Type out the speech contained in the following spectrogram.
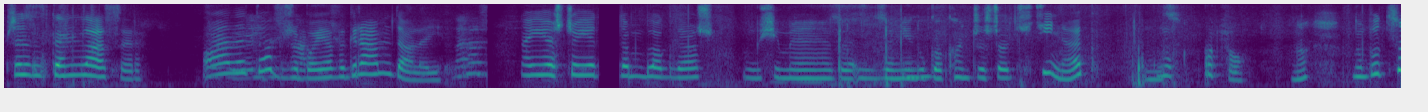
przez ten laser. Ale dobrze, bo ja wygrałam dalej. No i jeszcze jeden blok dasz. Musimy za, za niedługo kończyć odcinek. No, po co? No, no bo co,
